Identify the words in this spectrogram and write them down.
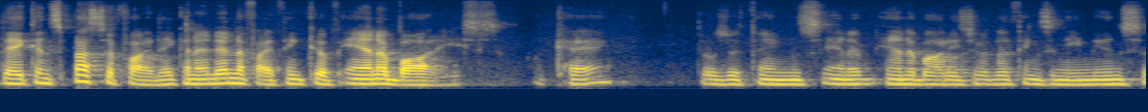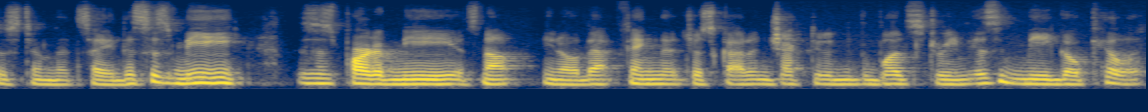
They can specify, they can identify, think of antibodies, okay? Those are things, antibodies are the things in the immune system that say, this is me, this is part of me, it's not, you know, that thing that just got injected into the bloodstream isn't me, go kill it.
